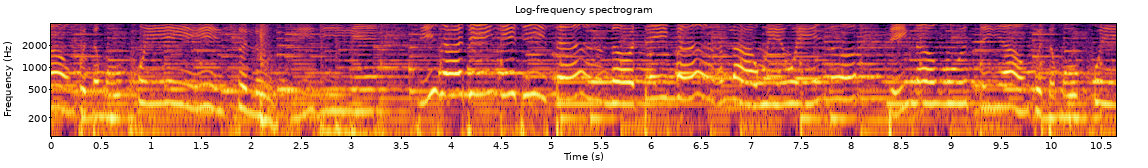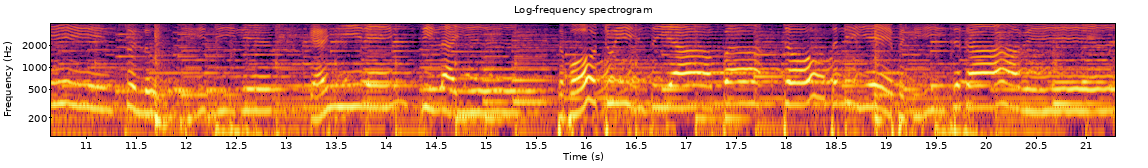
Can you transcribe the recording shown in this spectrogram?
ကိုစင်ရောက်ပဒမှုဖွေးဆွလို့ကြည်ကြည်လင်းစီစားချင်းနေကြည်တန်းတော့တိမ်မအလှဝေဝေလို့တိမ်တော်ကိုစင်ရောက်ပဒမှုဖွေးဆွလို့ကြည်ကြည်လင်းကံကြီးတဲ့ကြည်လိုက်ရင်သဘောတွေ့စရာပါတော့တလီရဲ့ပကြီးတကားပင်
